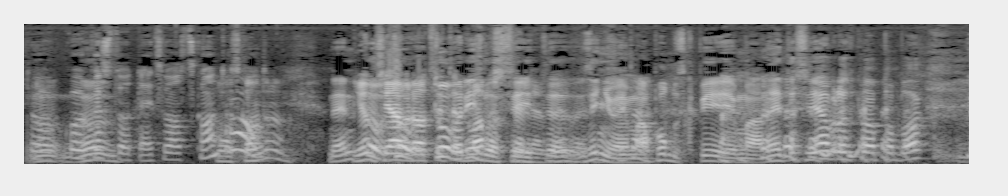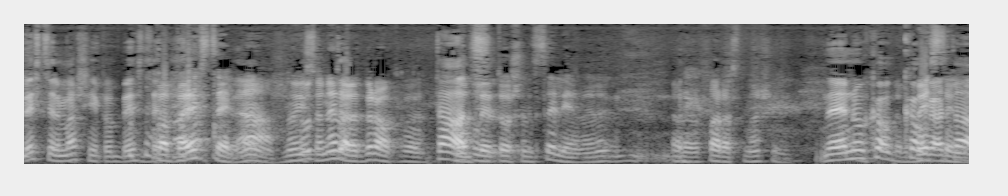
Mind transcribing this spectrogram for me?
To, Nu, ko, nu, kas to teica? Valsts Valsts kontrole? Nē, nu, Jums to, jābrauc to, to var izlasīt ceļam, eh, ziņojumā, publiski pieejamā. Nē, tas ir jābrauc pa, pa blaku, bezceļa mašīna pa Pa bezceļa. jā. Nu, jūs Nu, jau nevarat braukt pa tāds- aplietošanas ceļiem, vai ne? Ar parastu mašīnu. Nē, nu kaut, kaut kā tā.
